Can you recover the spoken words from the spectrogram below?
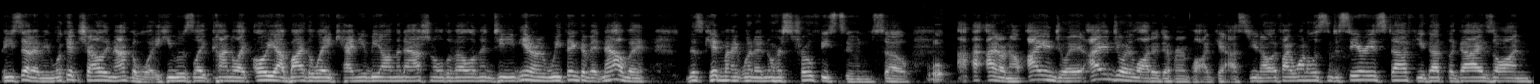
Like you said, I mean, look at Charlie McAvoy. He was like, kind of like, oh, yeah, by the way, can you be on the national development team? You know, we think of it now, but this kid might win a Norris trophy soon. So Well- I, I don't know. I enjoy it. I enjoy a lot of different podcasts. You know, if I want to listen to serious stuff, you got the guys on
